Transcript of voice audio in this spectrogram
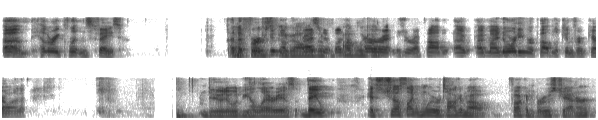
um, Hillary Clinton's face? Uh, the first first female female as a president was a, Republican. current, was a, Repub- a, a minority Republican from Carolina. Dude, it would be hilarious. They, it's just like when we were talking about fucking Bruce Jenner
